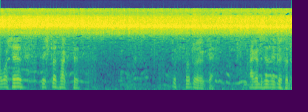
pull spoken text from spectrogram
অবশ্যই চেষ্টা সাকসেস একটু ছোট এটা আগের সাথে একটু ছোট।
